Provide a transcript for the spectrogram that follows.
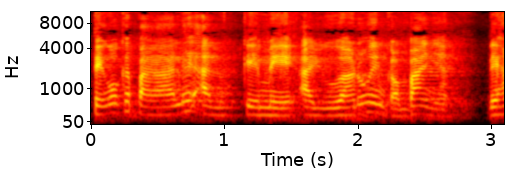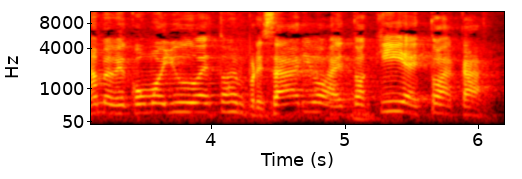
tengo que pagarle a los que me ayudaron en campaña. Déjame ver cómo ayudo a estos empresarios, a esto aquí, a esto acá.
